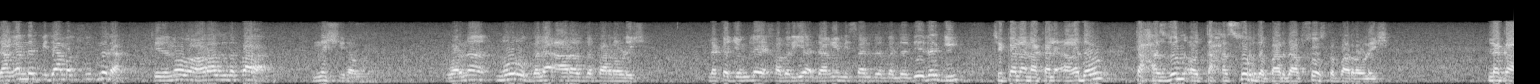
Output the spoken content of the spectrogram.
دا غنه پیدا مقصود نه ده چې نور اعراض د پاره نشي راوړل ورنه نور بلا اعراض د پاره راوړل شي لکه جمله خبریه دغه مثال د بل دې درګي چې کله نه کله هغه د تحزن او تحسر د پاره د افسوس د پاره راوړل شي لکه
